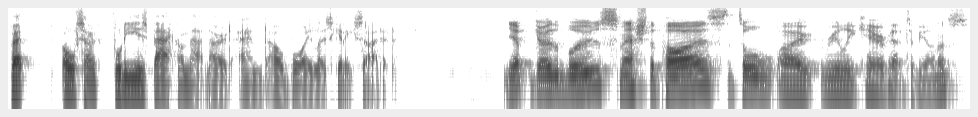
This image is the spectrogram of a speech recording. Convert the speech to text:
But also, footy is back on that note, and oh boy, let's get excited. yep, go the Blues, smash the Pies. That's all I really care about, to be honest.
